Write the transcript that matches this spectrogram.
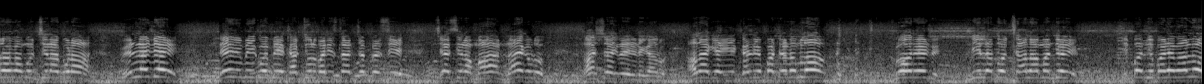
రోగం వచ్చినా కూడా వెళ్ళండి. నేను మీకు మీ ఖర్చులు భరిస్తానని చెప్పేసి చేసిన మా నాయకుడు రాజశేఖర రెడ్డి గారు. అలాగే ఈ కదిరి పట్టణంలో క్లోరైడ్ నీళ్ళతో చాలామంది ఇబ్బంది పడేవాళ్ళు.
